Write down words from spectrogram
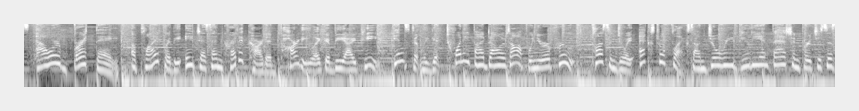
It's our birthday. Apply for the HSN credit card and party like a VIP. Instantly get $25 off when you're approved. Plus, enjoy extra flex on jewelry, beauty, and fashion purchases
